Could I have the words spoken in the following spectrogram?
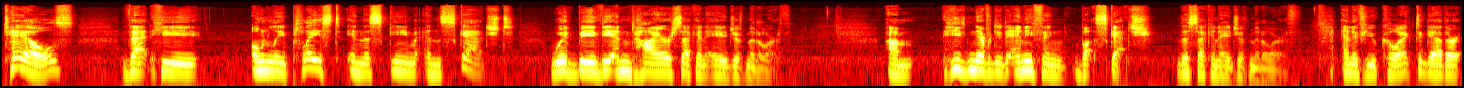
tales that he only placed in the scheme and sketched would be the entire second age of Middle Earth. Um, he never did anything but sketch the second age of Middle Earth. And if you collect together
